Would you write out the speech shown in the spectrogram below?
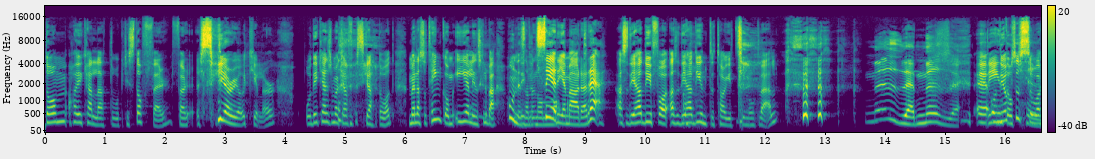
de har ju kallat då Kristoffer för serial killer. Och det kanske man kan skratta åt. Men alltså tänk om Elin skulle bara, hon är är som en normalt. seriemördare. Alltså det hade ju, få, alltså, det hade ju inte tagits emot väl. Nej, nej! Eh, Det är och det är inte också okej. så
